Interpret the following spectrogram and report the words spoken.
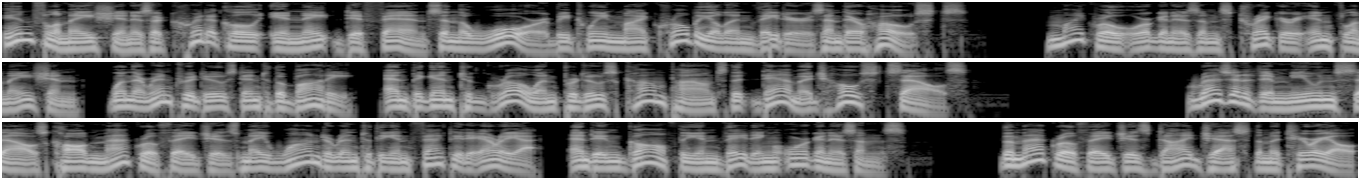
Inflammation is a critical innate defense in the war between microbial invaders and their hosts. Microorganisms trigger inflammation when they're introduced into the body and begin to grow and produce compounds that damage host cells. Resident immune cells called macrophages may wander into the infected area and engulf the invading organisms. The macrophages digest the material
